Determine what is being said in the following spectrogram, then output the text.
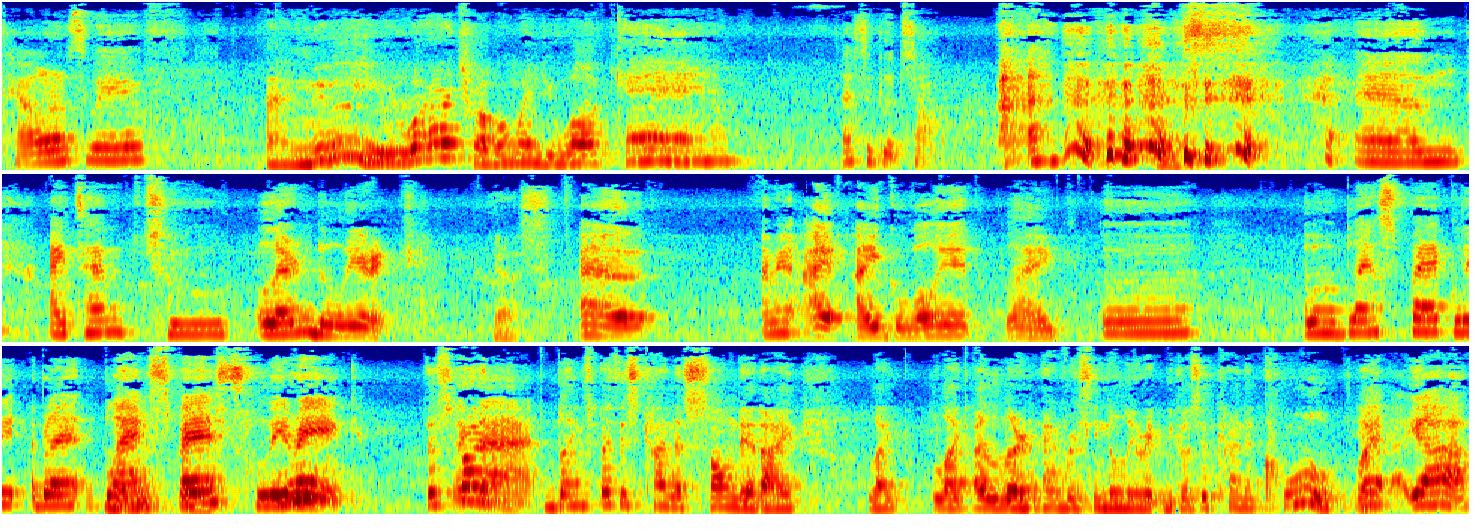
Taylor Swift I knew you were trouble when you walked in. that's a good song Yes. and I tend to learn the lyric yes. uh, I mean, I, I Google it like uh, uh blank spec li- blank, blank Blank space space. lyric. That's Like right. that. Blank Space is kind of song that I like. Like I learn every single lyric because it's kind of cool. Like yeah, yeah.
